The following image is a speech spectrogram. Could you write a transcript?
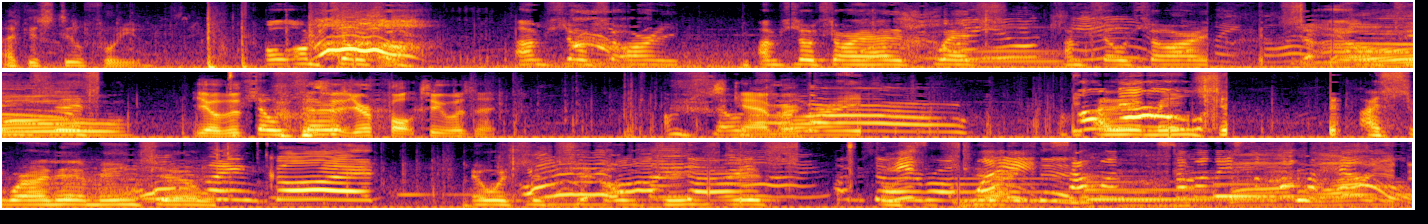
I can steal for you. Oh, I'm so sorry. I'm so sorry. I'm so sorry I had a twitch. I'm so sorry. So, oh, Jesus. Oh. Yo, this, So this sorry. was your fault too, wasn't it? I'm so Scammer. sorry. Oh, I didn't mean to. I swear I didn't mean to. Oh my god! It was just, oh, Jesus. I'm It was so just- Wait, someone, someone needs to call help.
